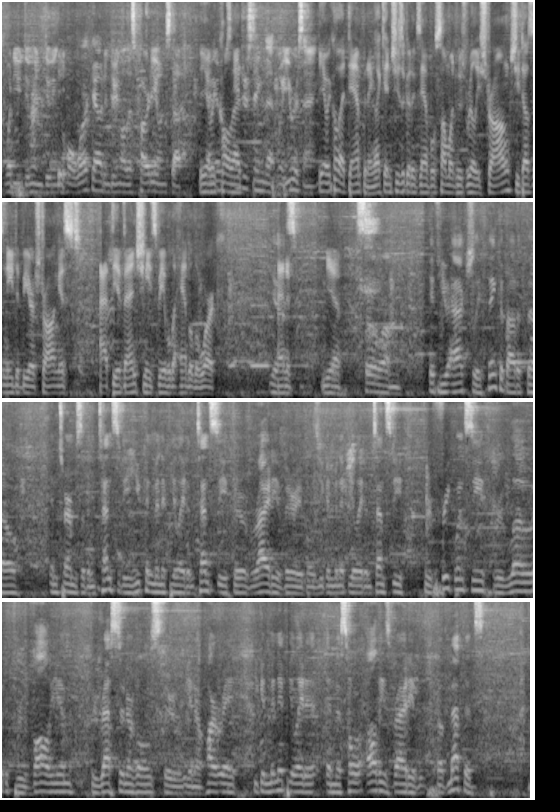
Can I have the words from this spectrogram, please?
what are you doing? Doing the whole workout and doing all this cardio and stuff. Yeah, And we it call was that- interesting that what you were saying. yeah we call that dampening like and she's a good example of someone who's really strong she doesn't need to be her strongest at the event she needs to be able to handle the work Yes. and it's yeah So, um, if you actually think about it, though, in terms of intensity, you can manipulate intensity through a variety of variables. You can manipulate intensity through frequency, through load, through volume, through rest intervals, through you know heart rate. You can manipulate it in this whole all these variety of, of methods.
